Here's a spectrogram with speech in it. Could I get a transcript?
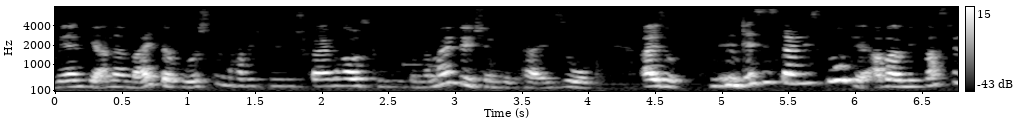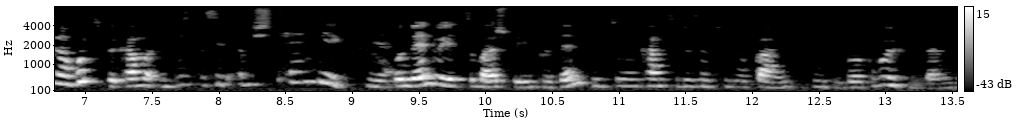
während die anderen weiter wursteln, habe ich dieses Schreiben rausgesucht und an meinen Bildschirm geteilt. So. Also, das ist dann das Gute, aber mit was für einer Hutzpe kann man, und das passiert einem ständig. Ja. Und wenn du jetzt zum Beispiel in Präsenzsitzungen kannst du das natürlich auch gar nicht so gut überprüfen. Dann,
